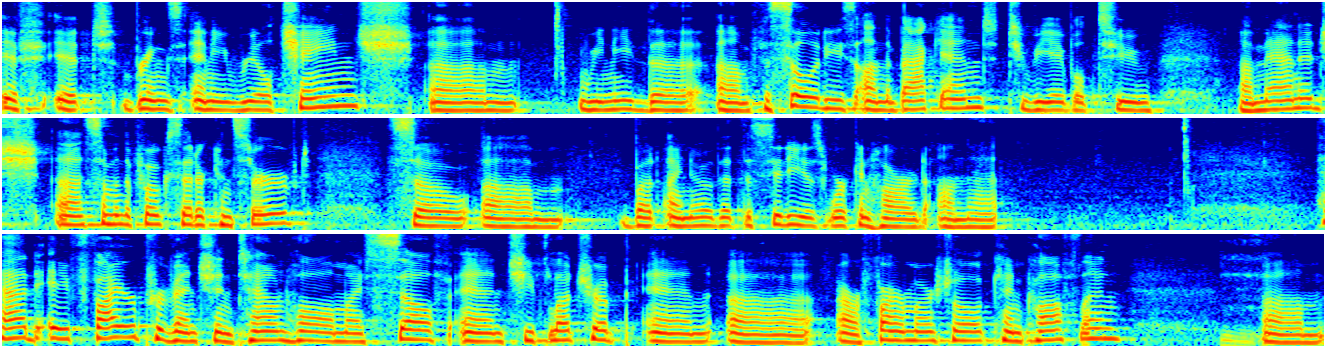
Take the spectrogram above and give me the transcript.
if it brings any real change. Um, we need the um, facilities on the back end to be able to uh, manage uh, some of the folks that are conserved. So, um, but I know that the city is working hard on that. Had a fire prevention town hall, myself and Chief Luttrop and uh, our fire marshal, Ken Cofflin um,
